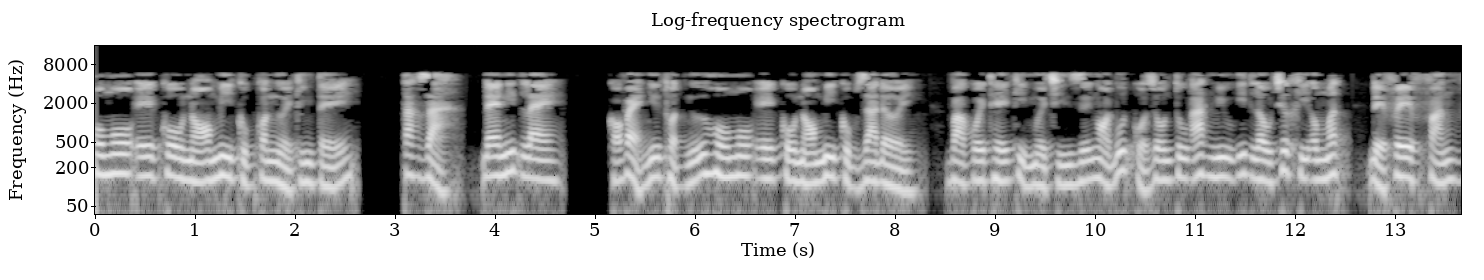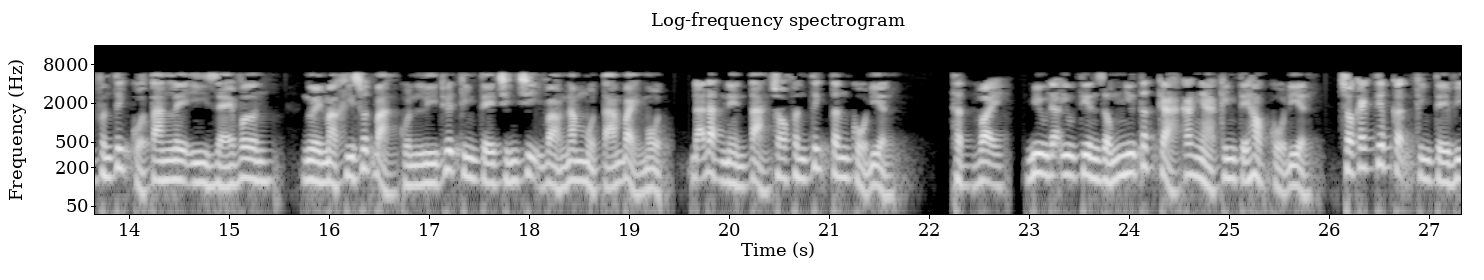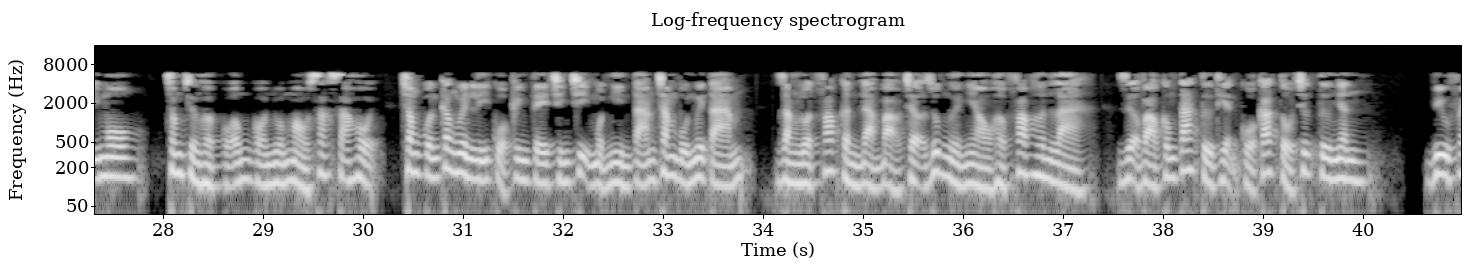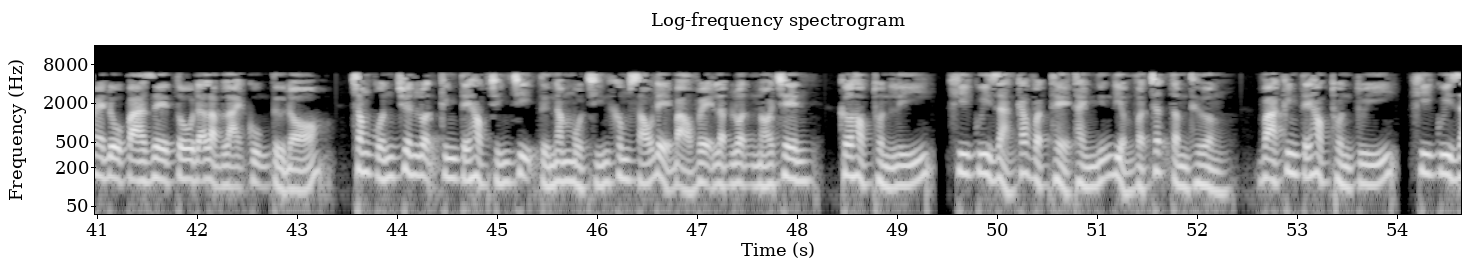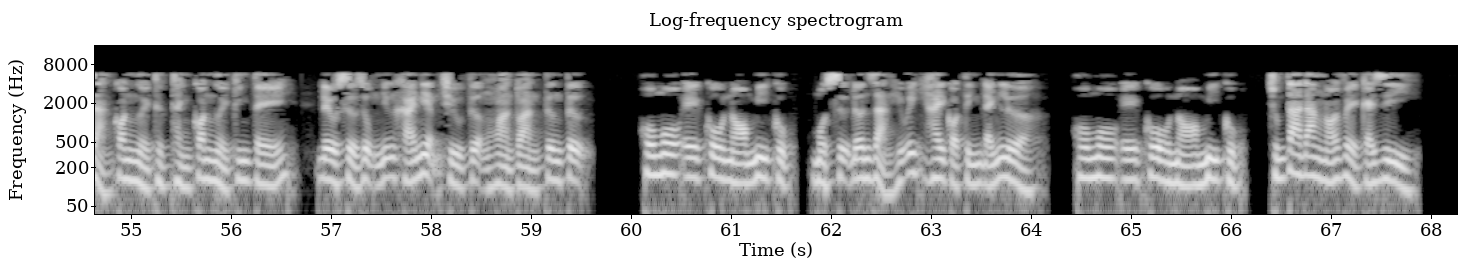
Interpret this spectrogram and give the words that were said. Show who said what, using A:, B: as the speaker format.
A: Homo economy cục con người kinh tế. Tác giả, Dennis Le. Có vẻ như thuật ngữ Homo economy cục ra đời, vào cuối thế kỷ 19 dưới ngòi bút của John Stuart Mill ít lâu trước khi ông mất, để phê phán phân tích của Tan Lê Y Ré Vơn, người mà khi xuất bản cuốn lý thuyết kinh tế chính trị vào năm 1871, đã đặt nền tảng cho phân tích tân cổ điển. Thật vậy, Mill đã ưu tiên giống như tất cả các nhà kinh tế học cổ điển, cho cách tiếp cận kinh tế vĩ mô, trong trường hợp của ông có nhuốm màu sắc xã hội, trong cuốn các nguyên lý của kinh tế chính trị 1848, rằng luật pháp cần đảm bảo trợ giúp người nghèo hợp pháp hơn là, dựa vào công tác từ thiện của các tổ chức tư nhân. Vilfredo Pareto đã lặp lại cụm từ đó, trong cuốn chuyên luận kinh tế học chính trị từ năm 1906 để bảo vệ lập luận nói trên, cơ học thuần lý, khi quy giảng các vật thể thành những điểm vật chất tầm thường, và kinh tế học thuần túy, khi quy giảng con người thực thành con người kinh tế, đều sử dụng những khái niệm trừu tượng hoàn toàn tương tự. Homo economicus, một sự đơn giản hữu ích hay có tính đánh lừa. Homo economicus, chúng ta đang nói về cái gì?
